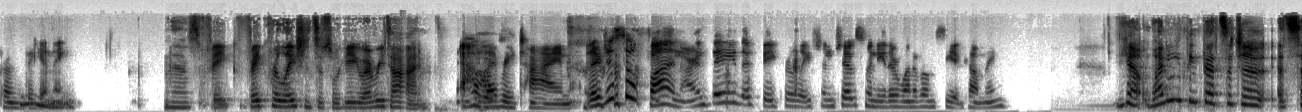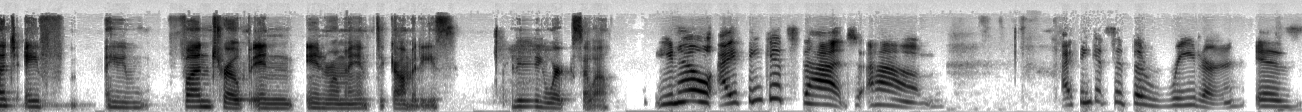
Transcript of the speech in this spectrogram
from the mm. beginning. Those fake fake relationships will get you every time. Oh, every time. They're just so fun, aren't they? The fake relationships when neither one of them see it coming. Yeah, why do you think that's such a, a such a a fun trope in in romantic comedies? How do you think it works so well? You know, I think it's that um I think it's that the reader is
